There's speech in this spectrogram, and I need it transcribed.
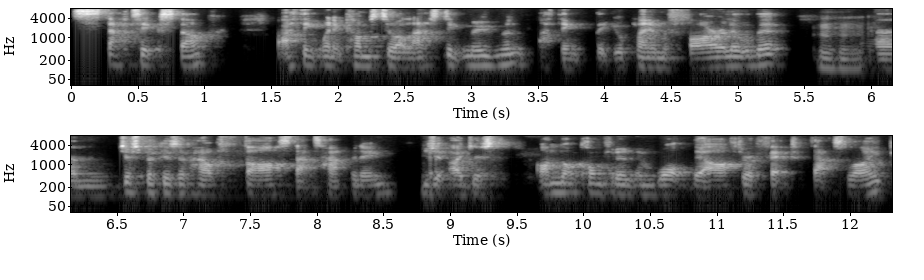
static stuff. I think when it comes to elastic movement, I think that you're playing with fire a little bit, hmm um, just because of how fast that's happening. Ju- I just, I'm not confident in what the after effect of that's like.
